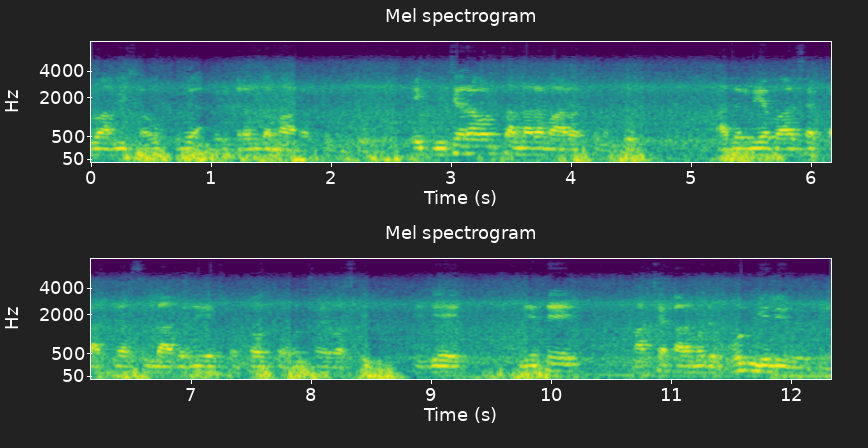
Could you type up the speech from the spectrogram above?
जो आम्ही शाहू फुले आंबेडकरांचा महाराष्ट्र म्हणतो एक विचारावर चालणारा महाराष्ट्र म्हणतो. आदरणीय बाळासाहेब ठाकरे असतील आदरणीय यशवंतराव चव्हाण साहेब असतील हे जे नेते मागच्या काळामध्ये होऊन गेलेले होती.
